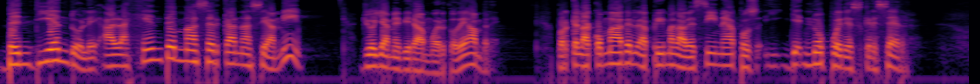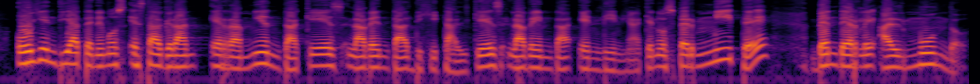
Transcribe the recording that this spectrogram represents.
vendiéndole a la gente más cercana hacia mí, yo ya me hubiera muerto de hambre. Porque la comadre, la prima, la vecina, pues no puedes crecer. Hoy en día tenemos esta gran herramienta que es la venta digital, que es la venta en línea, que nos permite venderle al mundo.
